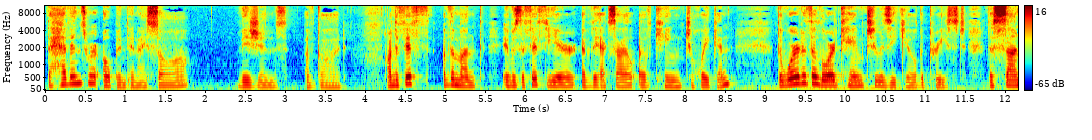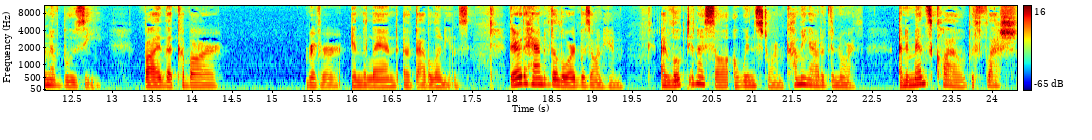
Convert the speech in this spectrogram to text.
the heavens were opened and I saw visions of God. On the fifth of the month, it was the fifth year of the exile of King Jehoiakim. The word of the Lord came to Ezekiel the priest, the son of Buzi, by the Kebar river in the land of Babylonians. There the hand of the Lord was on him. I looked and I saw a windstorm coming out of the north, an immense cloud with flash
